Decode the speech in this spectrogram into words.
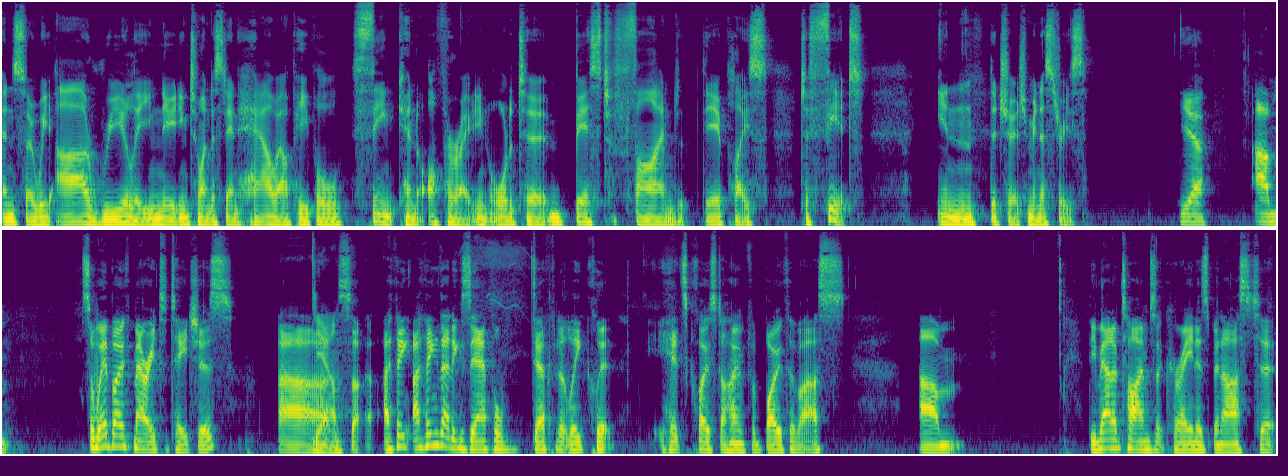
and so we are really needing to understand how our people think and operate in order to best find their place to fit in the church ministries. Yeah. Um, so we're both married to teachers. Uh, Yeah. So I think I think that example definitely hits close to home for both of us. Um, the amount of times that Karina's been asked to,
